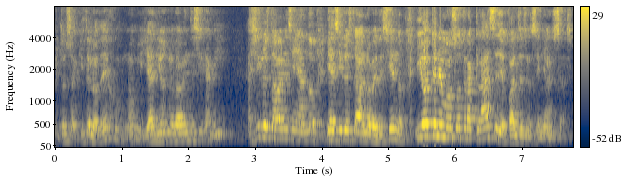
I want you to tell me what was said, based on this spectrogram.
entonces aquí te lo dejo, ¿no? Y ya Dios me va a bendecir a mí. Así lo estaban enseñando y así lo estaban obedeciendo. Y hoy tenemos otra clase de falsas enseñanzas.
